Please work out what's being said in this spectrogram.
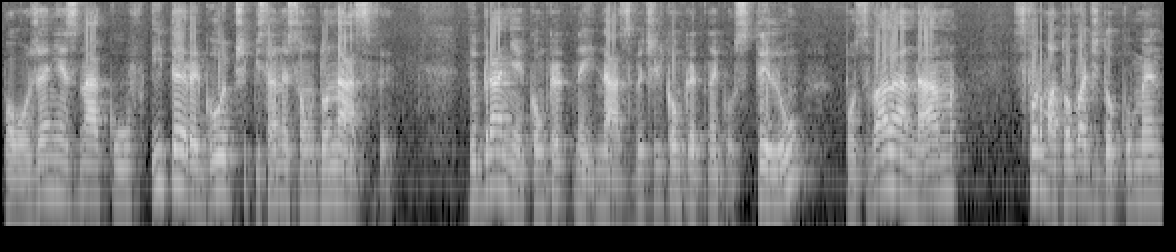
położenie znaków i te reguły przypisane są do nazwy. Wybranie konkretnej nazwy, czyli konkretnego stylu, pozwala nam sformatować dokument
